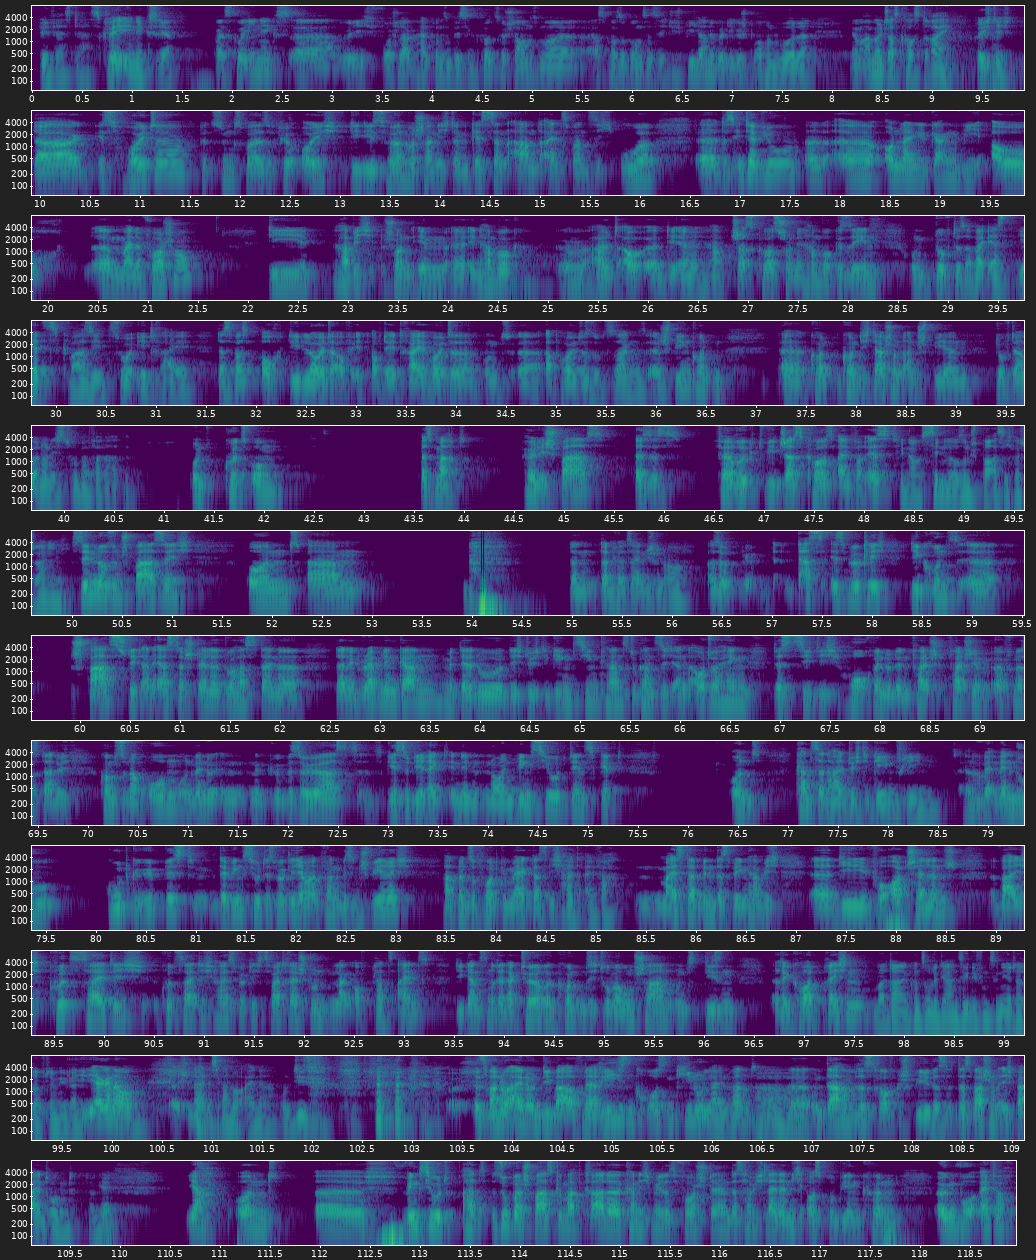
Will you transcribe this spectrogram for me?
Bethesda, Square Enix. Ja. Bei Square Enix äh, würde ich vorschlagen, halten wir uns ein bisschen kurz. Wir schauen uns mal erstmal so grundsätzlich die Spiele an, über die gesprochen wurde. Wir haben einmal Just Cause 3. Richtig. Da ist heute, beziehungsweise für euch, die dies hören, wahrscheinlich dann gestern Abend 21 Uhr äh, das Interview äh, äh, online gegangen, wie auch äh, meine Vorschau. Die habe ich schon im, äh, in Hamburg äh, halt auch, die, habe Just Cause schon in Hamburg gesehen und durfte es aber erst jetzt quasi zur E3. Das, was auch die Leute auf, E- auf der E3 heute und ab heute sozusagen spielen konnten, äh, kon konnte ich da schon anspielen, durfte aber noch nichts drüber verraten. Und kurzum, es macht höllisch Spaß. Es ist verrückt, wie Just Cause einfach ist. Genau, sinnlos und spaßig wahrscheinlich. Sinnlos und spaßig. Und ähm, dann, dann hört es eigentlich schon auf. Also das ist wirklich die Grund... Äh, Spaß steht an erster Stelle. Du hast deine, deine Grappling Gun, mit der du dich durch die Gegend ziehen kannst. Du kannst dich an ein Auto hängen, das zieht dich hoch, wenn du den Fallsch Fallschirm öffnest. Dadurch kommst du nach oben und wenn du in eine gewisse Höhe hast, gehst du direkt in den neuen Wingsuit, den es gibt und kannst dann halt durch die Gegend fliegen. Genau. Wenn du gut geübt bist, der Wingsuit ist wirklich am Anfang ein bisschen schwierig, hat man sofort gemerkt, dass ich halt einfach ein Meister bin. Deswegen habe ich äh, die Vor-Ort-Challenge, war ich kurzzeitig, kurzzeitig heißt wirklich zwei, drei Stunden lang auf Platz 1. Die ganzen Redakteure konnten sich drum herum scharen und diesen Rekord brechen. War deine Konsole die einzige, die funktioniert hat auf dem Event? Ja, genau. Äh, nein, es war nur eine. Und die, es war nur eine und die war auf einer riesengroßen Kinoleinwand. Ah. Äh, und da haben wir das drauf gespielt. Das, das war schon echt beeindruckend. Okay. Ja, und äh, Wingsuit hat super Spaß gemacht. Gerade kann ich mir das vorstellen. Das habe ich leider nicht ausprobieren können. Irgendwo einfach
